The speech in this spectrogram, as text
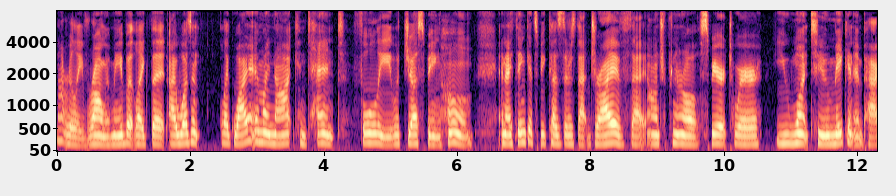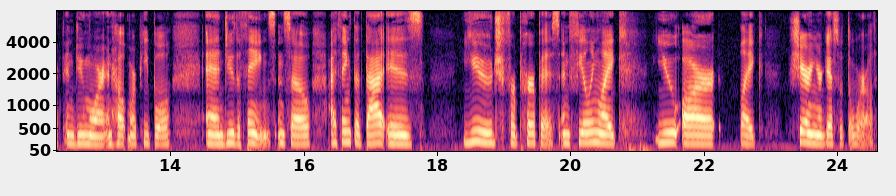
not really wrong with me, but like that I wasn't like, why am I not content fully with just being home? And I think it's because there's that drive, that entrepreneurial spirit to where you want to make an impact and do more and help more people and do the things. And so I think that that is huge for purpose and feeling like you are like sharing your gifts with the world.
